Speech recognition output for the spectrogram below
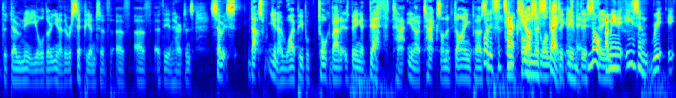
the donee or the you know the recipient of, of, of, of the inheritance. So it's that's you know why people talk about it as being a death tax, you know, a tax on a dying person. well, it's a who tax on the wants state, to give isn't it? this No, thing. I mean, it isn't. Re- it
